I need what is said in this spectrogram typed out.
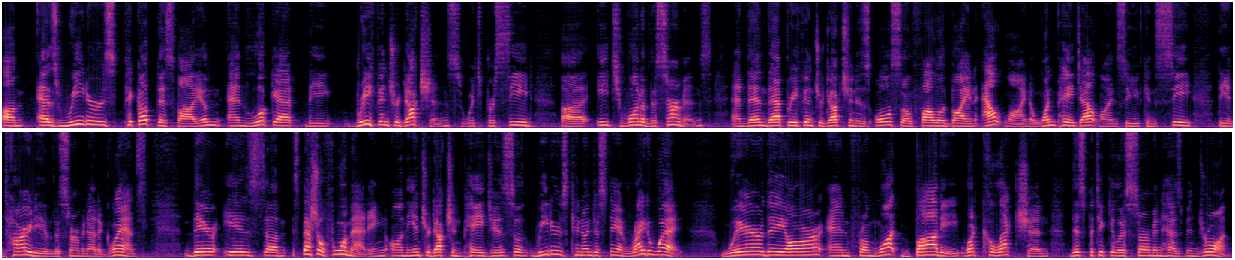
Um, as readers pick up this volume and look at the brief introductions which precede uh, each one of the sermons, and then that brief introduction is also followed by an outline, a one page outline, so you can see the entirety of the sermon at a glance there is um, special formatting on the introduction pages so readers can understand right away where they are and from what body, what collection this particular sermon has been drawn.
